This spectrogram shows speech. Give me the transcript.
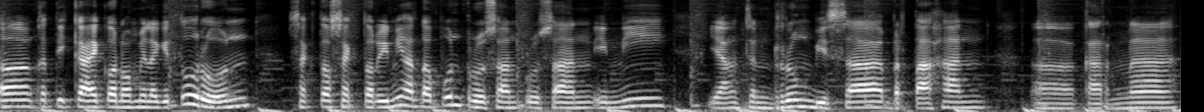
uh, ketika ekonomi lagi turun sektor-sektor ini ataupun perusahaan-perusahaan ini yang cenderung bisa bertahan uh, karena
